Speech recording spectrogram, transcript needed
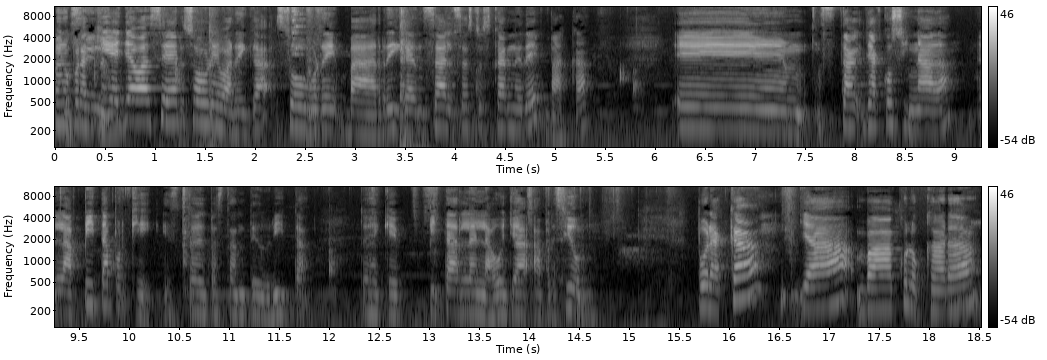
Bueno, por aquí ella va a hacer sobre barriga, sobre barriga en salsa. Esto es carne de vaca. Eh, está ya cocinada la pita porque esta es bastante durita. Entonces hay que pitarla en la olla a presión. Por acá ya va a colocar a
